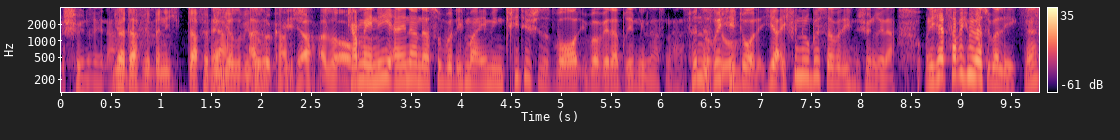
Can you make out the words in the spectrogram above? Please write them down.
Schönredner. Ja, dafür bin ich, dafür bin ich ja sowieso bekannt, ich ja. Also auch. kann mich nie erinnern, dass du wirklich mal irgendwie ein kritisches Wort über Werder Bremen gelassen hast. Findest so richtig du? deutlich. Ja, ich finde, du bist da wirklich ein Schönredner. Und jetzt habe ich mir das überlegt, ne?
